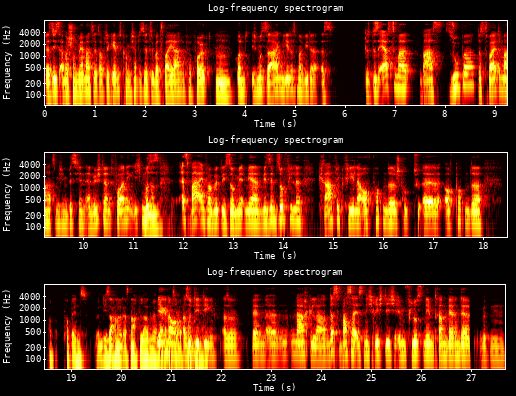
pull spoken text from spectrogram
der sich es aber schon mehrmals jetzt auf der Gamescom, ich habe das jetzt über zwei Jahre verfolgt, Und ich muss sagen, jedes Mal wieder, es, das, das erste Mal war es super, das zweite Mal hat es mich ein bisschen ernüchtert. Vor allen Dingen, ich muss Mhm. es, es war einfach wirklich so, mir, mir, wir sind so viele Grafikfehler, aufpoppende Struktur, äh, aufpoppende, Pop- Pop-ins, wenn die Sachen halt erst nachgeladen werden. ja genau, also die, die, also werden äh, nachgeladen. Das Wasser ist nicht richtig im Fluss nebendran, während der mit dem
